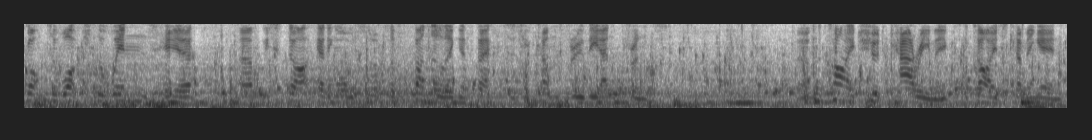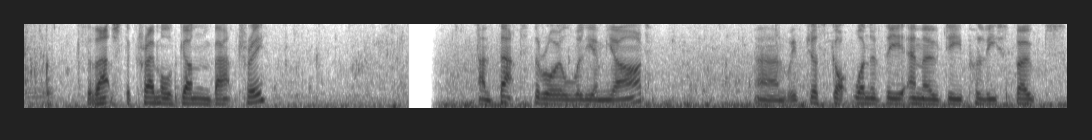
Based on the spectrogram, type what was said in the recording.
Got to watch the winds here. Um, we start getting all sorts of funneling effects as you come through the entrance. Uh, the tide should carry me because the tide's coming in. So that's the Cremyll gun battery. And that's the Royal William Yard. And we've just got one of the MOD police boats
